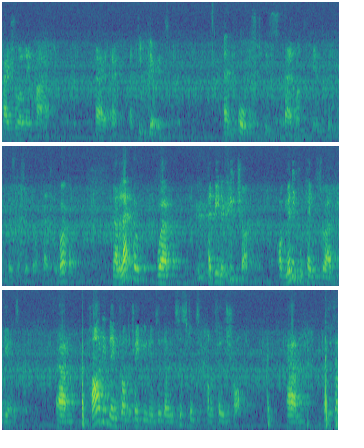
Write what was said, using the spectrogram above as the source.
casually hired uh, at, at, peak periods. And August is a bad month to be in the business if you're a casual worker. Now, the lack of work had been a feature of many complaints throughout the years. Um, Hardy blamed on the trade unions in their insistence on a closed shop, um, as a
